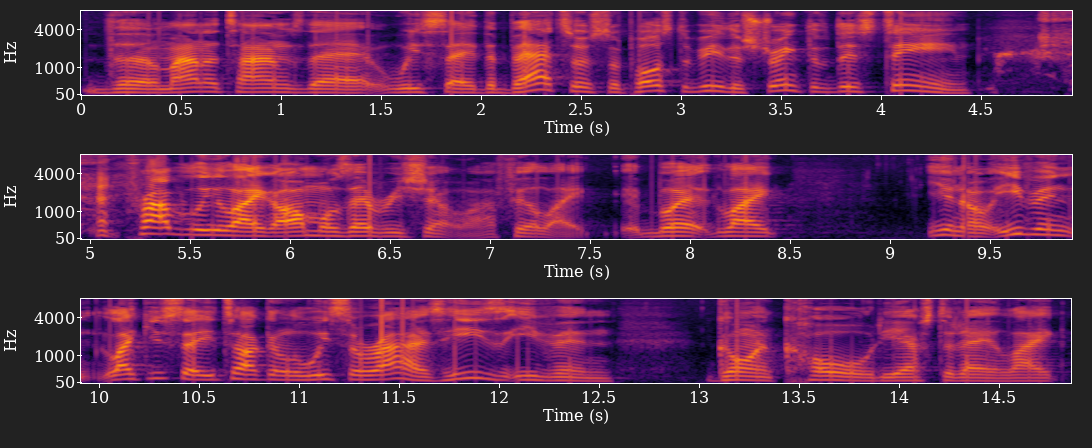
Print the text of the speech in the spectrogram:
the amount of times that we say the bats are supposed to be the strength of this team, probably like almost every show, I feel like. But like, you know, even like you say, you're talking Luis Arraez, he's even going cold yesterday. Like,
